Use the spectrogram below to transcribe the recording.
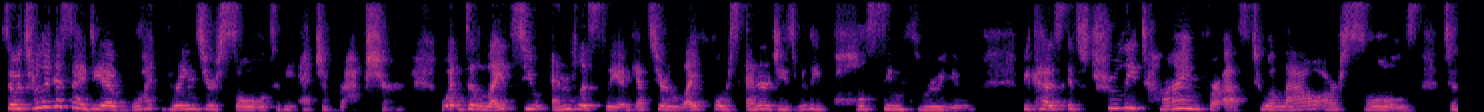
So it's really this idea of what brings your soul to the edge of rapture, what delights you endlessly and gets your life force energies really pulsing through you. Because it's truly time for us to allow our souls to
